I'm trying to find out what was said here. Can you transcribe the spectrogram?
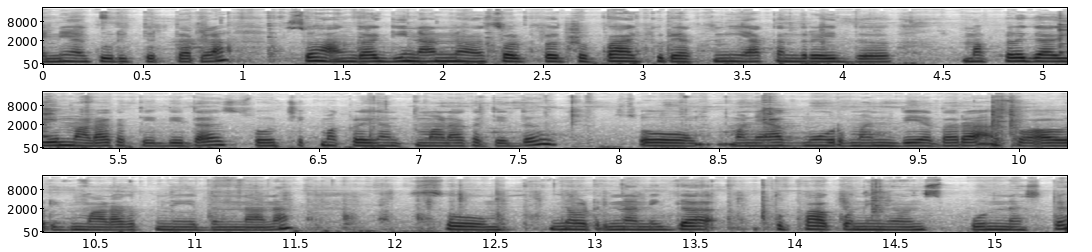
ಎಣ್ಣೆ ಹಾಕಿ ಹುರಿತಿರ್ತಾರಲ್ಲ ಸೊ ಹಾಗಾಗಿ ನಾನು ಸ್ವಲ್ಪ ತುಪ್ಪ ಹಾಕಿ ಹುರಿಯಾಕ್ತೀನಿ. ಯಾಕಂದ್ರೆ ಇದು ಮಕ್ಕಳಿಗಾಗಿ ಮಾಡಾಕತ್ತಿದ್ದಿದ್ದ ಸೊ ಚಿಕ್ಕ ಮಕ್ಕಳಿಗೆ ಅಂತ ಮಾಡಾಕತ್ತಿದ್ದು. ಸೊ ಮನ್ಯಾಗ ಮೂರು ಮಂದಿ ಅದಾರ. ಸೊ ಅವ್ರಿಗೆ ಮಾಡಾಕತ್ತೀನಿ ಇದನ್ನು ನಾನು. ಸೊ ನೋಡಿರಿ ನಾನೀಗ ತುಪ್ಪ ಹಾಕೊಂಡಿನಿ ಒಂದು ಸ್ಪೂನ್ನಷ್ಟು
